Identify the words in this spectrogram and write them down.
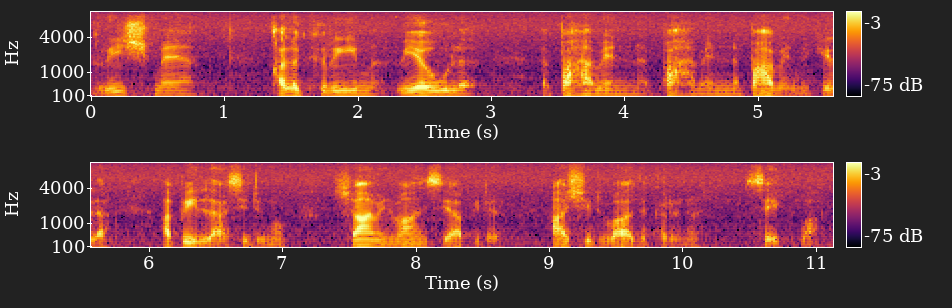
ග්‍රීෂ්මය කලකිරීම වියවුල පහවෙන්න පහවෙන්න පහවෙන්න කියලා අපි ඉල්ලා සිටිමු ස්වාමින් වහන්සේ අපිට ආශිර්වාද කරන शेख बाप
